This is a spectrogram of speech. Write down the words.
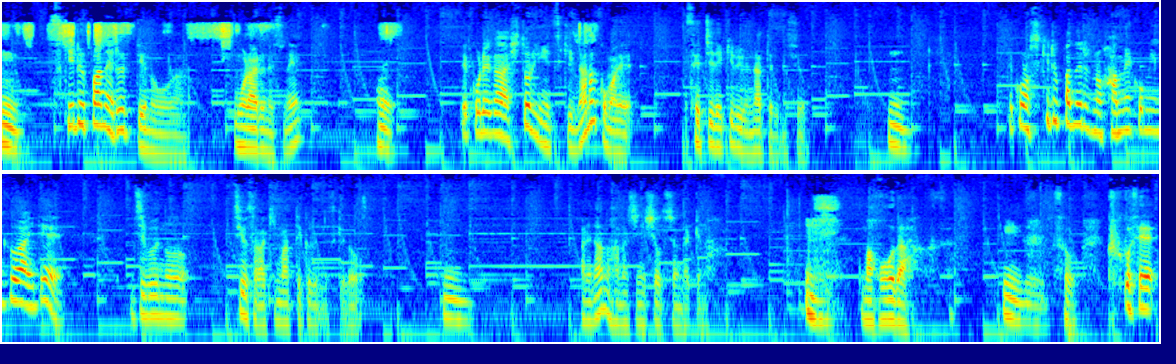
うん。スキルパネルっていうのがもらえるんですね。はい。で、これが1人につき7個まで設置できるようになってるんですよ。うん。で、このスキルパネルのはめ込み具合で、自分の強さが決まってくるんですけど、うん。あれ何の話にしようとしたんだっけな。うん。魔法だ。うん。そう。ここで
